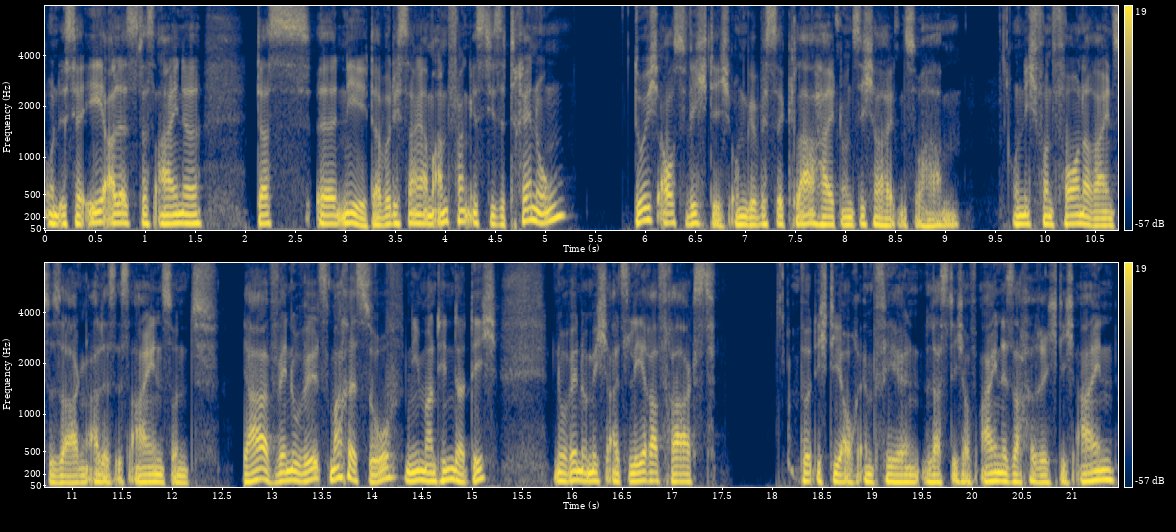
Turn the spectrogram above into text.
und ist ja eh alles das eine, das, äh, nee, da würde ich sagen, am Anfang ist diese Trennung durchaus wichtig, um gewisse Klarheiten und Sicherheiten zu haben. Und nicht von vornherein zu sagen, alles ist eins und ja, wenn du willst, mach es so. Niemand hindert dich. Nur wenn du mich als Lehrer fragst, würde ich dir auch empfehlen, lass dich auf eine Sache richtig ein.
